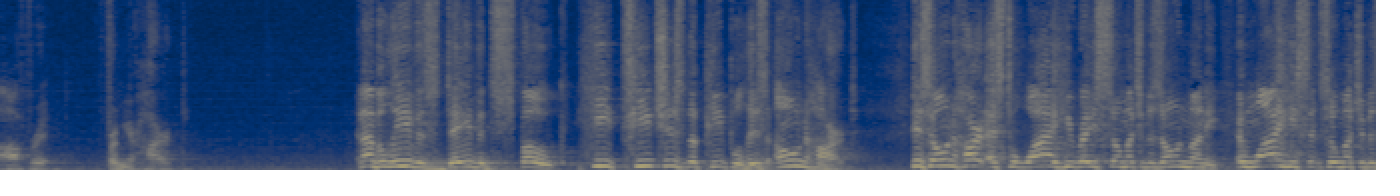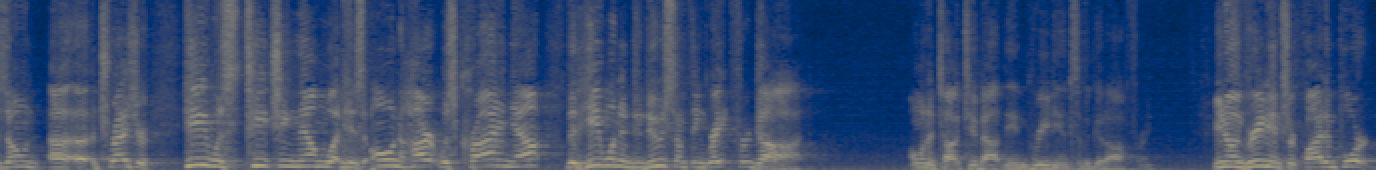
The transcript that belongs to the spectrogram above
offer it from your heart. And I believe as David spoke, he teaches the people his own heart. His own heart as to why he raised so much of his own money and why he sent so much of his own uh, uh, treasure. He was teaching them what his own heart was crying out, that he wanted to do something great for God. I want to talk to you about the ingredients of a good offering. You know, ingredients are quite important.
